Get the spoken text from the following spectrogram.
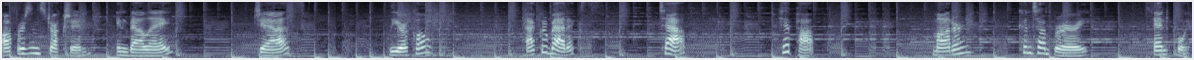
offers instruction in ballet, jazz, lyrical, acrobatics, tap, hip hop, modern, contemporary, and pointe.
